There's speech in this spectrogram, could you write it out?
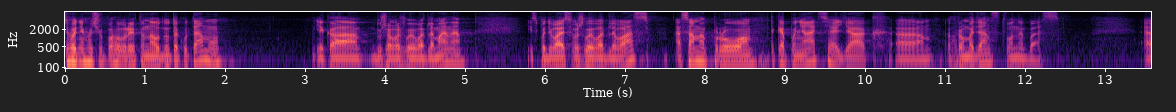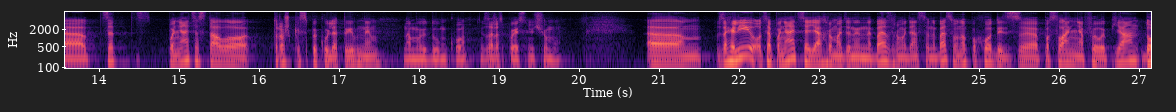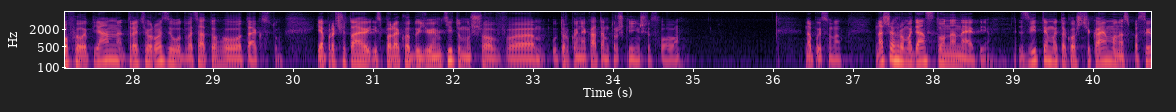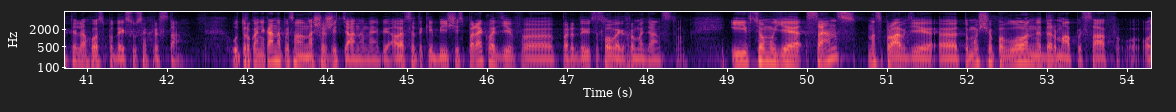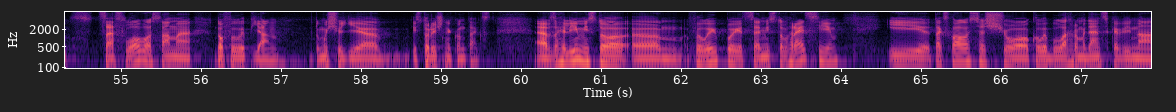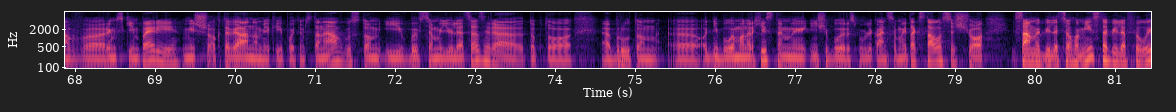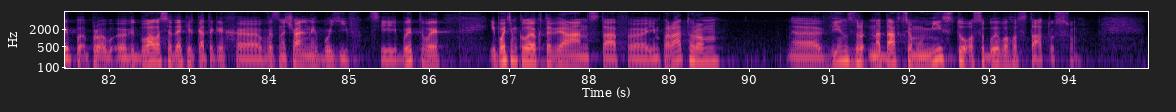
Сьогодні хочу поговорити на одну таку тему, яка дуже важлива для мене і, сподіваюся, важлива для вас, а саме про таке поняття, як е, громадянство небес. Е, Це поняття стало трошки спекулятивним, на мою думку. Зараз поясню чому. Ем, взагалі, оце поняття я громадянин небес, громадянство небес, воно походить з послання Филип'ян до Филип'ян, третього розділу 20-го тексту. Я прочитаю із перекладу UMT, тому що в, е, у Турконяка там трошки інше слово. Написано: наше громадянство на небі. Звідти ми також чекаємо на Спасителя Господа Ісуса Христа. У Турконяка написано наше життя на небі, але все-таки більшість перекладів е, передають слово як громадянство. І в цьому є сенс насправді, е, тому що Павло не дарма писав от це слово саме до Филип'ян, тому що є історичний контекст. Е, Взагалі, місто ем, Филипи це місто в Греції. І так склалося, що коли була громадянська війна в Римській імперії між Октавіаном, який потім стане Августом, і вбивцями Юлія Цезаря, тобто е, Брутом, е, одні були монархістами, інші були республіканцями. І так сталося, що саме біля цього міста, біля Филип, е, відбувалося декілька таких визначальних боїв цієї битви. І потім, коли Октавіан став імператором, він надав цьому місту особливого статусу.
